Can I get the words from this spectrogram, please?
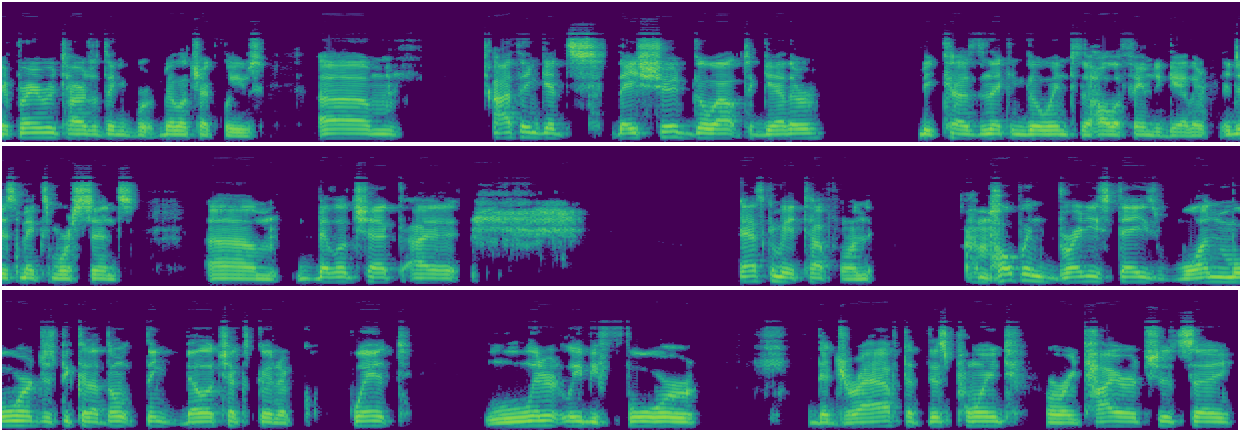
If Brady retires, I think Belichick leaves. Um, I think it's they should go out together because then they can go into the Hall of Fame together. It just makes more sense. Um, Belichick, I that's gonna be a tough one. I'm hoping Brady stays one more just because I don't think Belichick's gonna quit literally before the draft at this point or retire, I should say.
